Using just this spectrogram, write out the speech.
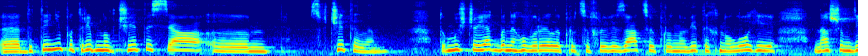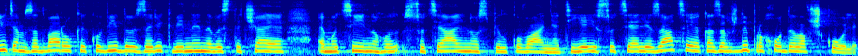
дитині потрібно вчитися е, з вчителем. Тому що, як би не говорили про цифровізацію, про нові технології, нашим дітям за два роки ковіду за рік війни не вистачає емоційного соціального спілкування, тієї соціалізації, яка завжди проходила в школі.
